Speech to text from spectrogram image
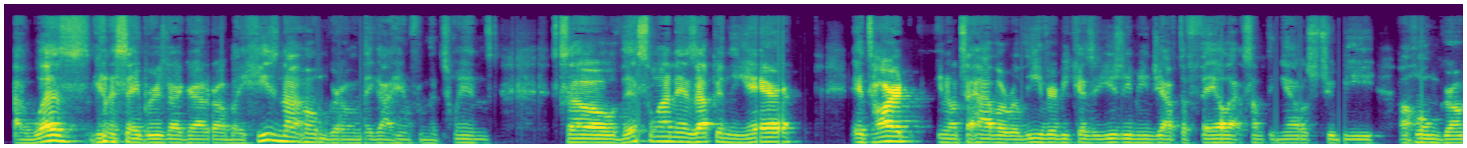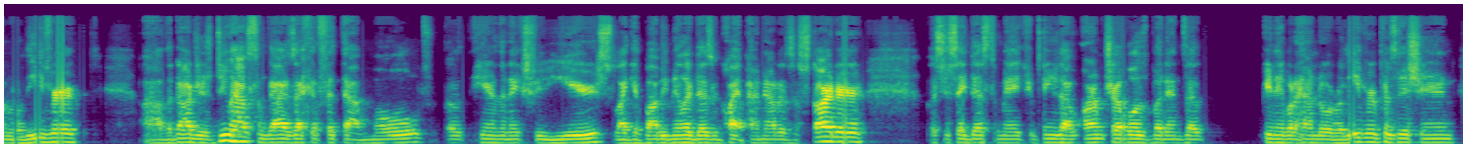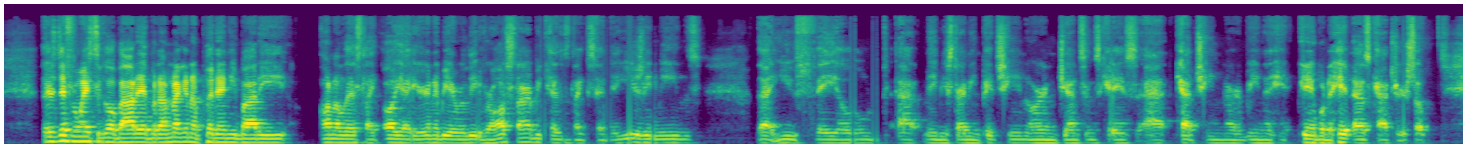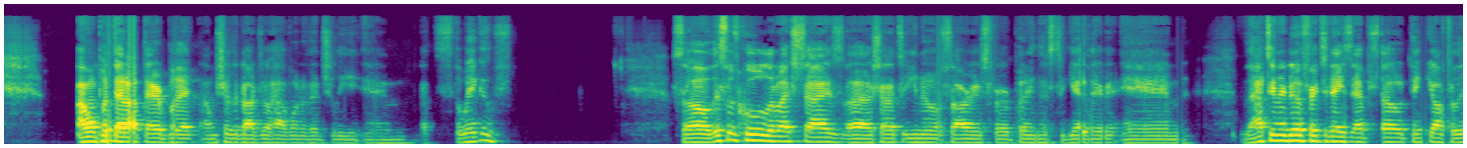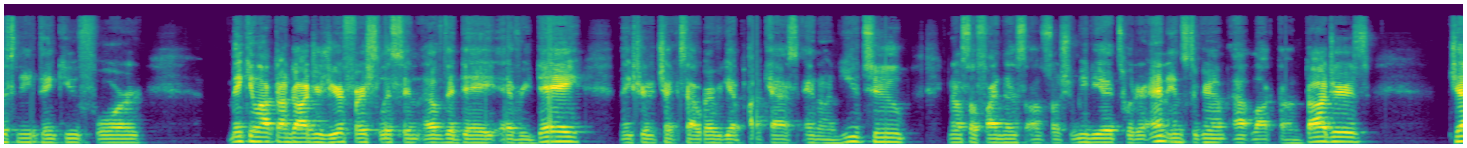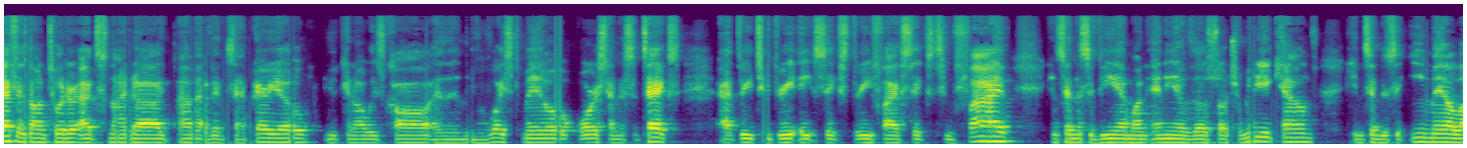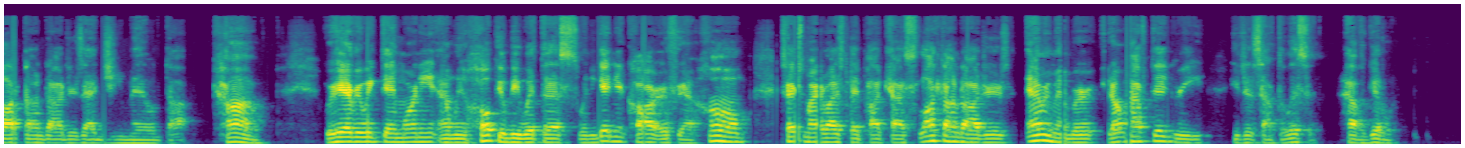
I was gonna say Brusdar Graterol, but he's not homegrown. They got him from the Twins, so this one is up in the air it's hard, you know, to have a reliever because it usually means you have to fail at something else to be a homegrown reliever. Uh, the Dodgers do have some guys that can fit that mold here in the next few years. Like if Bobby Miller doesn't quite pan out as a starter, let's just say Dustin May continues to have arm troubles, but ends up being able to handle a reliever position. There's different ways to go about it, but I'm not going to put anybody on a list like, oh yeah, you're going to be a reliever all star because, like I said, it usually means that you failed at maybe starting pitching, or in Jansen's case, at catching or being a, being able to hit as catcher. So I won't put that out there, but I'm sure the Dodgers will have one eventually, and that's the way it goes. So this was cool, little exercise. Uh, shout out to Eno Sarris for putting this together, and that's gonna do it for today's episode. Thank you all for listening. Thank you for making Locked On Dodgers your first listen of the day every day. Make sure to check us out wherever you get podcasts and on YouTube. You can also find us on social media, Twitter and Instagram at Locked On Dodgers. Jeff is on Twitter at Snydog. I'm at Vince Samperio. You can always call and then leave a voicemail or send us a text at 323-863-5625. You can send us a DM on any of those social media accounts. You can send us an email, lockedondodgers at gmail.com. We're here every weekday morning, and we hope you'll be with us when you get in your car or if you're at home. Text My Advice Play podcast, Locked On Dodgers. And remember, you don't have to agree, you just have to listen. Have a good one.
